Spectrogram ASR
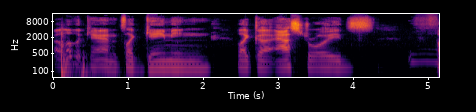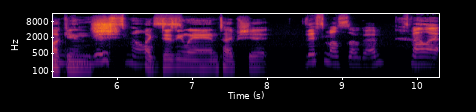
I love the can. It's like gaming, like uh, asteroids, fucking sh- smells like Disneyland type shit. This smells so good. Smell it.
